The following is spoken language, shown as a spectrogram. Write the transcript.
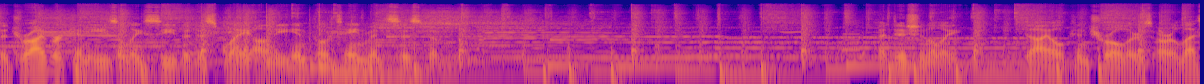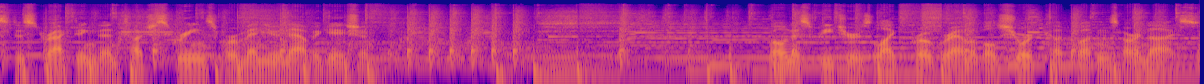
The driver can easily see the display on the infotainment system. Additionally, dial controllers are less distracting than touch screens for menu navigation. Bonus features like programmable shortcut buttons are nice.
